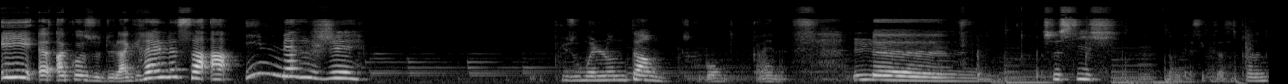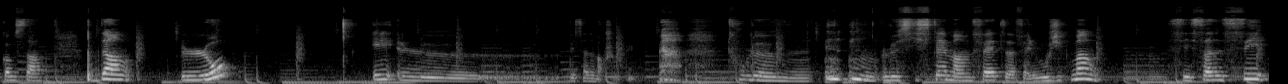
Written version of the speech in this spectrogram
Et euh, à cause de la grêle, ça a plus ou moins longtemps, parce que bon, quand même, le, ceci, donc c'est que ça, se présente comme ça, dans l'eau, et le, mais ça ne marche plus. Tout le système, en fait, enfin, logiquement, c'est censé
